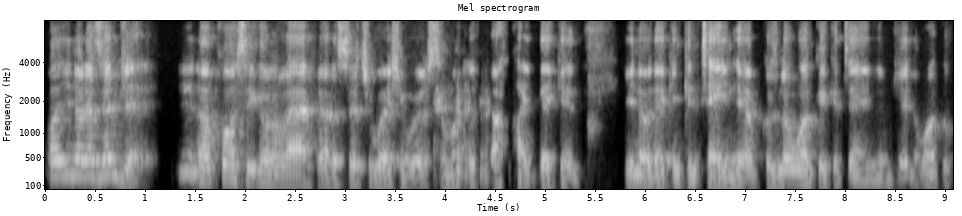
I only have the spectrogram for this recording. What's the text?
Well, you know that's MJ. You know, of course he's gonna laugh at a situation where somebody felt like they can, you know, they can contain him because no one could contain MJ. No one could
